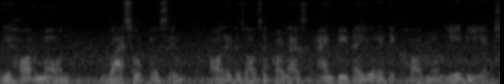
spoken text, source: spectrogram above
the hormone vasopressin or it is also called as antidiuretic hormone ADH.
